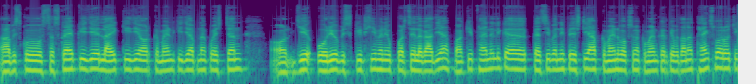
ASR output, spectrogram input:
आप इसको सब्सक्राइब कीजिए, लाइक कीजिए और कमेंट कीजिए अपना क्वेश्चन और ये ओरियो बिस्किट ही मैंने ऊपर से लगा दिया। बाकी फाइनली कैसी बनी पेस्टी आप कमेंट बॉक्स में कमेंट करके बताना। थैंक्स फॉर वॉचिंग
